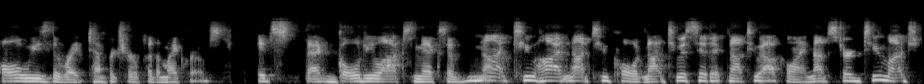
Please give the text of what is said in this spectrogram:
always the right temperature for the microbes. It's that Goldilocks mix of not too hot, not too cold, not too acidic, not too alkaline, not stirred too much,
